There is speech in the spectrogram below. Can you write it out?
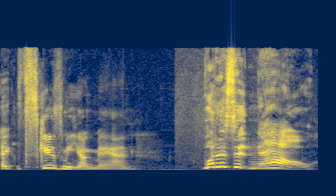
Excuse me, young man. What is it now?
